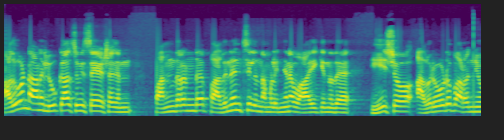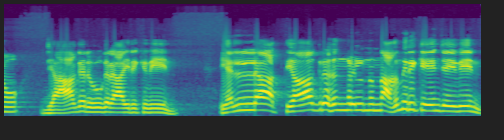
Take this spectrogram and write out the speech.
അതുകൊണ്ടാണ് ലൂക്കാസ് വിശേഷകൻ പന്ത്രണ്ട് പതിനഞ്ചിൽ നമ്മൾ ഇങ്ങനെ വായിക്കുന്നത് ഈശോ അവരോട് പറഞ്ഞു ജാഗരൂകരായിരിക്കുവീൻ. എല്ലാ അത്യാഗ്രഹങ്ങളിൽ നിന്ന് അകന്നിരിക്കുകയും ചെയ്യുവീൻ.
